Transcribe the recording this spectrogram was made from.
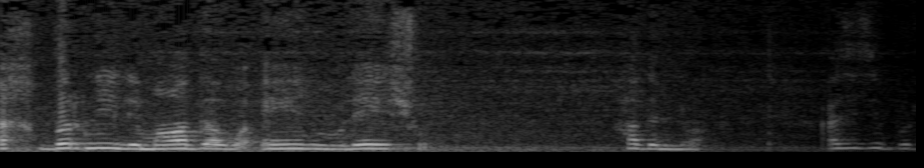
أخبرني لماذا وأين وليش هذا النوع. عزيزي برج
